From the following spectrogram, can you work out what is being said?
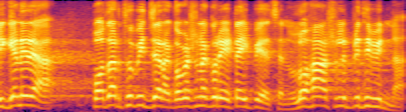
বিজ্ঞানীরা পদার্থবিদ যারা গবেষণা করে এটাই পেয়েছেন, লোহা আসলে পৃথিবীর না।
